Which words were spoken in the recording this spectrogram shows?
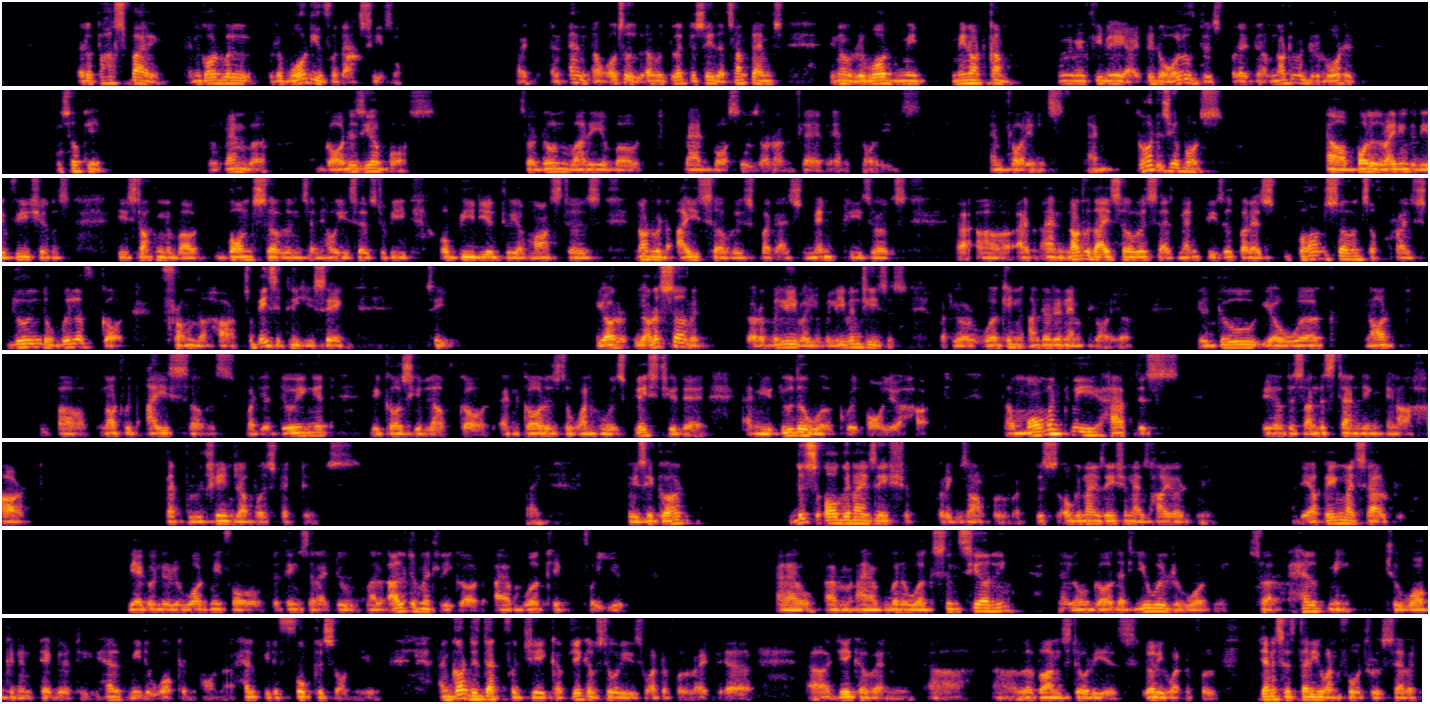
It'll pass by and god will reward you for that season. Right? And, and also i would like to say that sometimes you know reward may may not come. We may feel hey i did all of this but I, i'm not even rewarded. It's okay. Remember god is your boss so don't worry about bad bosses or unfair employees employers and god is your boss uh, paul is writing to the ephesians he's talking about bond servants and how he says to be obedient to your masters, not with eye service, but as men pleasers. Uh, uh, and, and, not with eye service as men pleasers, but as bond servants of Christ, doing the will of God from the heart. So basically, he's saying, see, you're you're a servant, you're a believer, you believe in Jesus, but you're working under an employer. You do your work not uh, not with eye service, but you're doing it because you love God, and God is the one who has placed you there, and you do the work with all your heart. The moment we have this, you know, this understanding in our heart, that will change our perspectives. Right? We say, God, this organization, for example, this organization has hired me. They are paying my salary they are going to reward me for the things that I do. Well, ultimately, God, I am working for you. And I, I'm, I am going to work sincerely and alone, God, that you will reward me. So help me to walk in integrity. Help me to walk in honor. Help me to focus on you. And God did that for Jacob. Jacob's story is wonderful, right? Uh, Jacob and uh, uh, Laban's story is really wonderful. Genesis 31, 4 through 7.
